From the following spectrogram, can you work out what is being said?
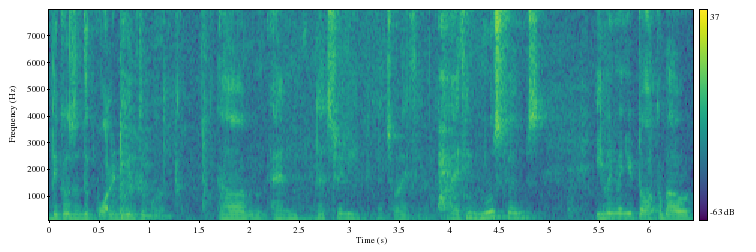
because of the quality of the work. Um, and that's really that's what I think. And I think most films, even when you talk about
